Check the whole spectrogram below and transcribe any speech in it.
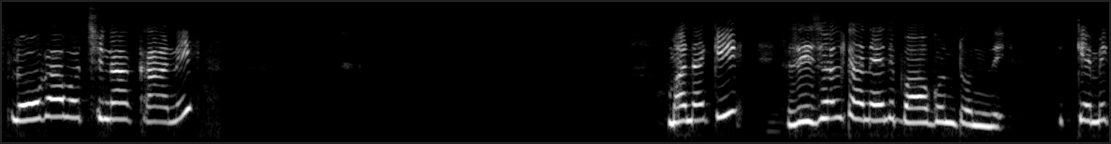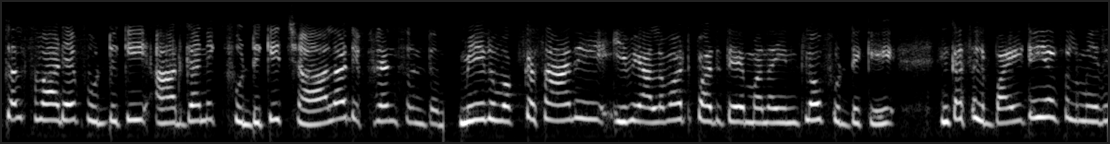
స్లోగా వచ్చినా కానీ మనకి రిజల్ట్ అనేది బాగుంటుంది. కెమికల్స్ వాడే ఫుడ్కి ఆర్గానిక్ ఫుడ్కి చాలా డిఫరెన్స్ ఉంటుంది. మీరు ఒక్కసారి ఇవి అలవాటు పడితే మన ఇంట్లో ఫుడ్కి ఇంకా అసలు బయట అసలు మీరు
